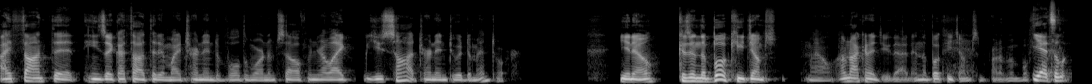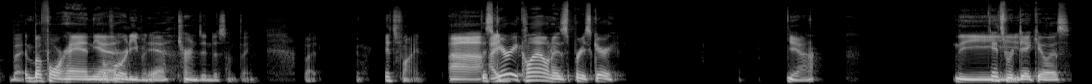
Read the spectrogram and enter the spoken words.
I thought that he's like, I thought that it might turn into Voldemort himself, and you're like, you saw it turn into a Dementor. You know, because in the book he jumps. Well, I'm not going to do that. In the book, he jumps in front of him before. Yeah, it's a, but beforehand. Yeah, before it even Yeah, turns into something. But it's fine. Uh, the I- scary clown is pretty scary. yeah. The It's ridiculous.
